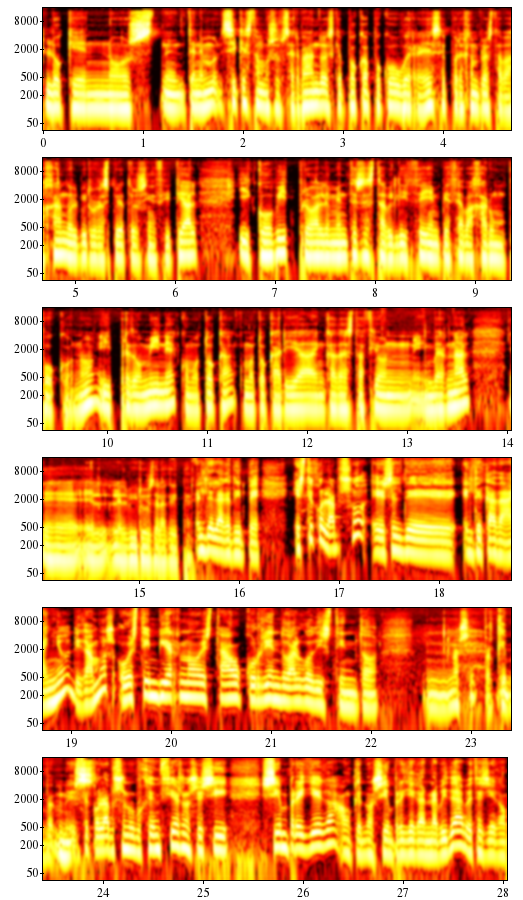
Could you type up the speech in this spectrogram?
Lo que nos eh, tenemos, sí que estamos observando es que poco a poco VRS, por ejemplo, está bajando, el virus respiratorio sincitial, y COVID probablemente se estabilice y empiece a bajar un poco, ¿no? Y predomine, como toca, como tocaría en cada estación invernal, eh, el, el virus de la gripe. El de la gripe. ¿Este colapso es el de, el de cada año, digamos, o este invierno está ocurriendo algo distinto? Mm, no sé, porque mm, este colapso en urgencias no sé si siempre llega, aunque no siempre llega en Navidad, a veces llega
